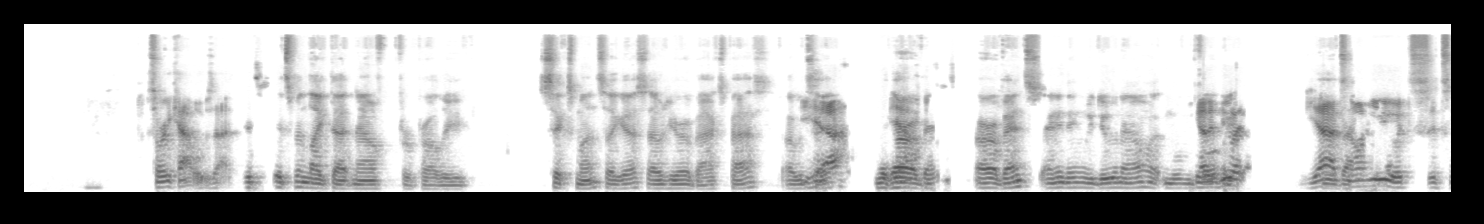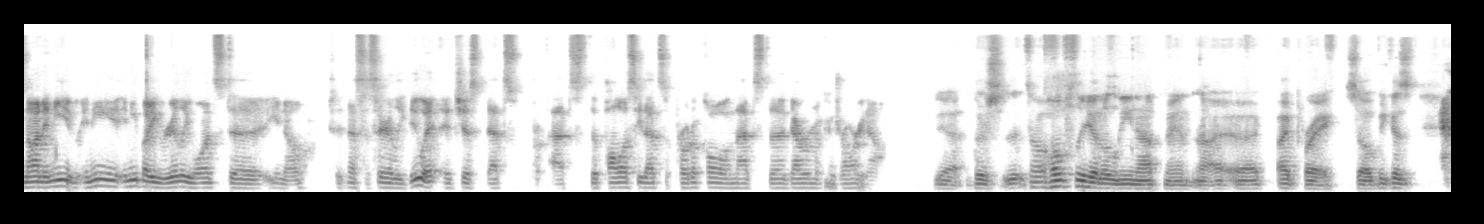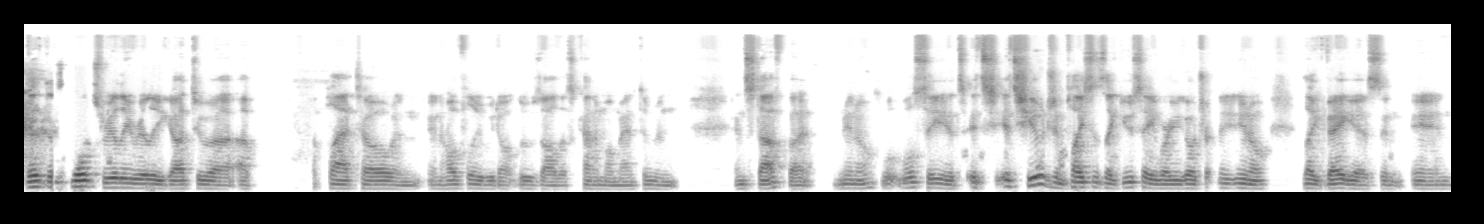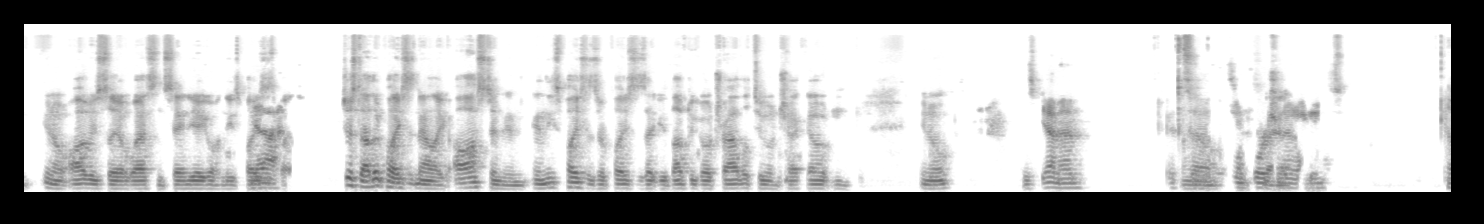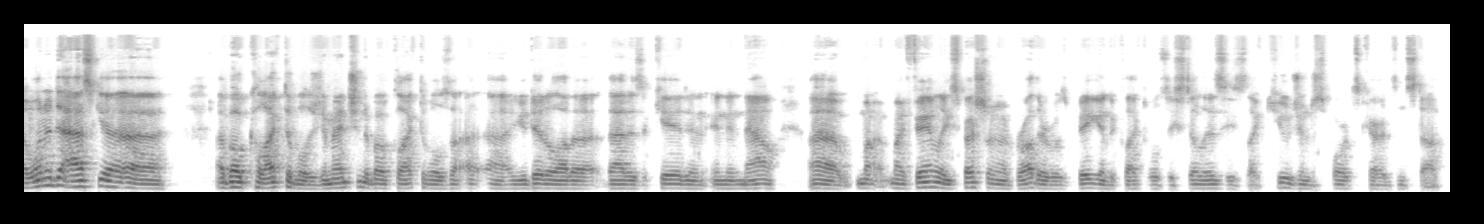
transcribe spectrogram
Sorry, Cat. What was that? It's it's been like that now for probably six months, I guess, out here at Vax Pass. I would say. Yeah. Like Yeah. Our events, our events, anything we do now, moving You got to forward, do it. Yeah, it's that. not you. It's it's not any any anybody really wants to you know to necessarily do it. It's just that's that's the policy, that's the protocol, and that's the government control right now. Yeah, there's so hopefully it'll lean up, man. I I, I pray so because the, the sports really really got to a, a, a plateau, and and hopefully we don't lose all this kind of momentum and and stuff. But you know, we'll, we'll see. It's it's it's huge in places like you say where you go, you know, like Vegas and and you know, obviously out west and San Diego and these places. Yeah. But just other places now like Austin and and these places are places that you'd love to go travel to and check out and you know Yeah, man. It's uh, it's unfortunate, I guess. I wanted to ask you uh, about collectibles. You mentioned about collectibles. Uh, uh, you did a lot of that as a kid, and, and then now uh, my, my family, especially my brother, was big into collectibles. He still is. He's like huge into sports cards and stuff.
